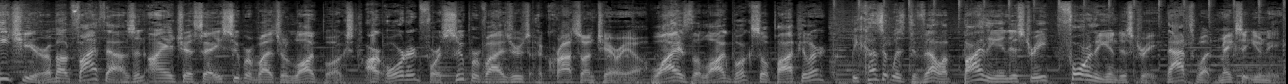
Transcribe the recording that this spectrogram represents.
Each year, about 5,000 IHSA supervisor logbooks are ordered for supervisors across Ontario. Why is the logbook so popular? Because it was developed by the industry for the industry. That's what makes it unique.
